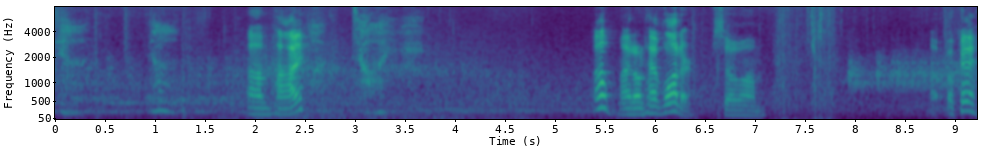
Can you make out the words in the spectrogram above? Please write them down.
Can't. Can't. Um, hi? Die. Oh, I don't have water. So, um... uh, okay.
